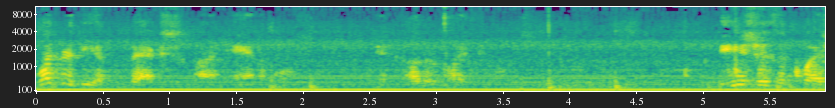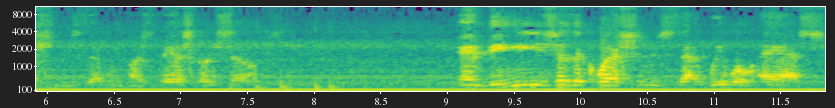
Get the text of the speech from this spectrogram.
What are the effects on animals and other life forms? These are the questions that we must ask ourselves. And these are the questions that we will ask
